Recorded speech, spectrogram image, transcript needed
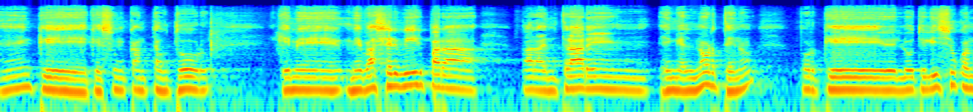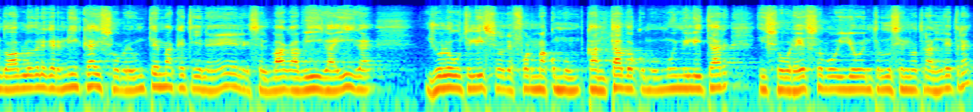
eh, que, es un cantautor que me, va a servir para, para entrar en, en, el norte, ¿no? Porque lo utilizo cuando hablo del Guernica y sobre un tema que tiene él, es el vaga, viga, iga, yo lo utilizo de forma como cantado, como muy militar, y sobre eso voy yo introduciendo otras letras.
